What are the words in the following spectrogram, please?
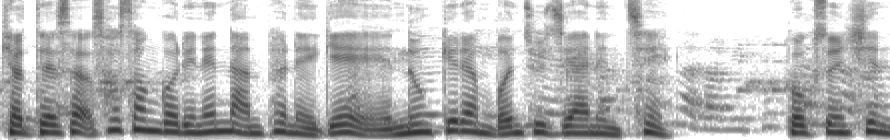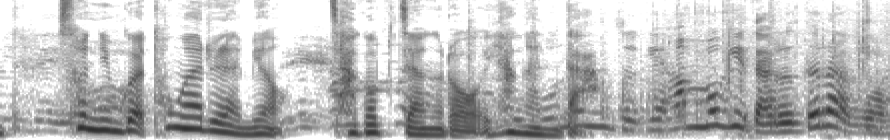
곁에서 서성거리는 남편에게 눈길 한번 주지 않은 채 복순 씨는 손님과 통화를 하며 작업장으로 향한다. 한목이 다르더라고.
